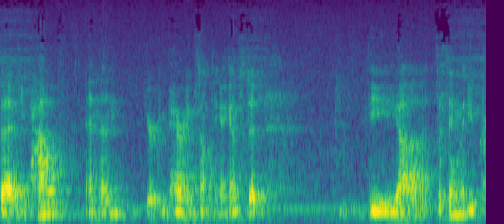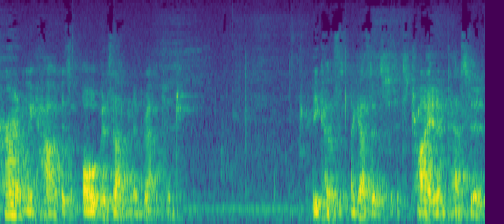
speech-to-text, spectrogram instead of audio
that you have, and then you're comparing something against it. The, uh, the thing that you currently have is always at an advantage because I guess it's, it's tried and tested.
